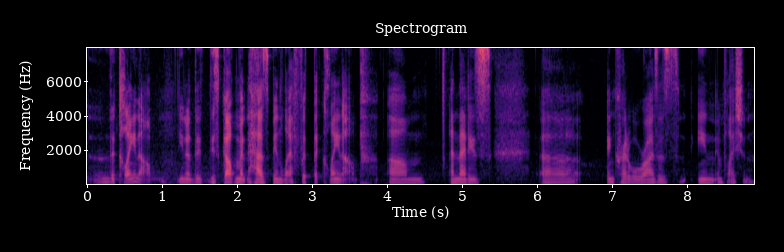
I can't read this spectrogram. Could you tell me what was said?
the cleanup. You know, th- this government has been left with the cleanup, um, and that is uh, incredible rises in inflation.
